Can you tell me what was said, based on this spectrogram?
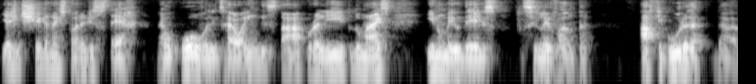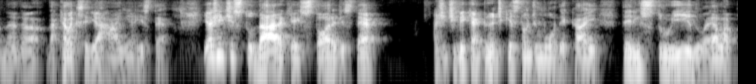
e a gente chega na história de Esther. Né, o povo ali de Israel ainda está por ali e tudo mais, e no meio deles se levanta a figura da, da, né, da, daquela que seria a rainha Esther. E a gente estudar aqui a história de Esther, a gente vê que a grande questão de Mordecai ter instruído ela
